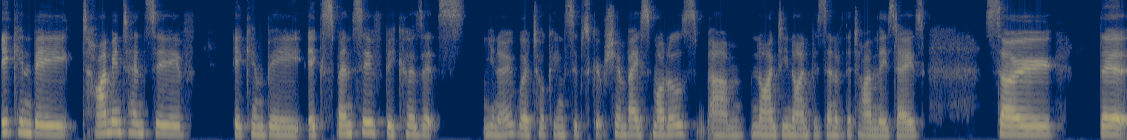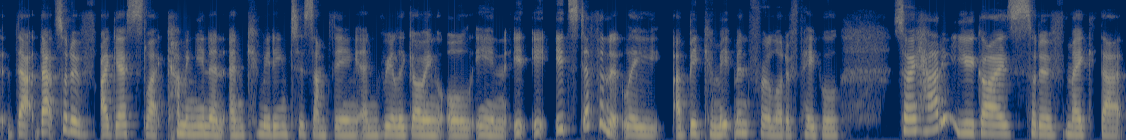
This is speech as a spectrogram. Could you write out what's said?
it can be time intensive, it can be expensive because it's, you know, we're talking subscription based models um, 99% of the time these days. So the that that sort of i guess like coming in and, and committing to something and really going all in it, it, it's definitely a big commitment for a lot of people so how do you guys sort of make that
